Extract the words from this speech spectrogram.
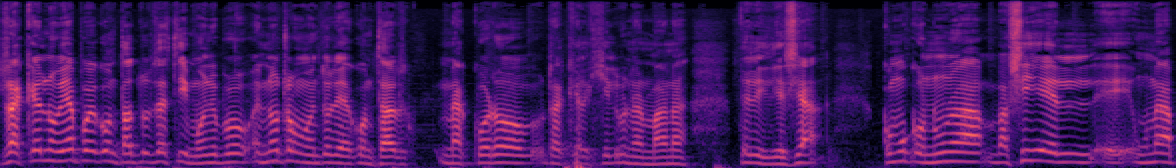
Raquel, no voy a poder contar tu testimonio, pero en otro momento le voy a contar. Me acuerdo, Raquel Gil, una hermana de la iglesia, como con una, así, el, eh, una,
